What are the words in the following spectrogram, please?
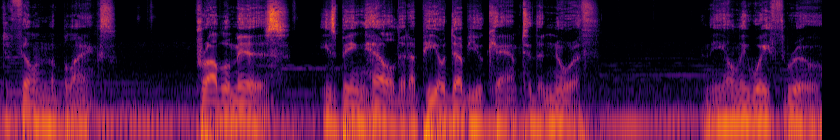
to fill in the blanks. Problem is, he's being held at a POW camp to the north. And the only way through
